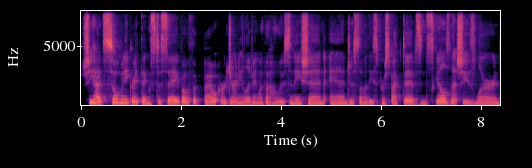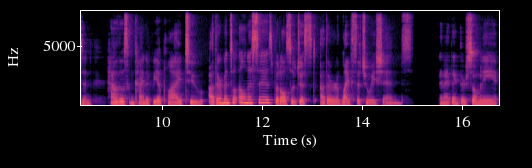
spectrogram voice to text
She had so many great things to say, both about her journey living with a hallucination and just some of these perspectives and skills that she's learned and how those can kind of be applied to other mental illnesses, but also just other life situations. And I think there's so many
